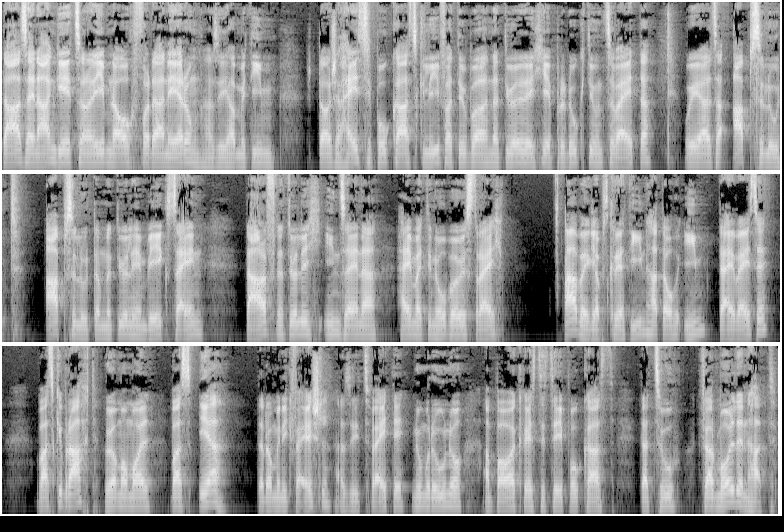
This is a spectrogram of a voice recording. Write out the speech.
Dasein angeht, sondern eben auch vor der Ernährung. Also ich habe mit ihm da schon heiße Podcasts geliefert über natürliche Produkte und so weiter, wo er also absolut, absolut am natürlichen Weg sein darf, natürlich in seiner Heimat in Oberösterreich. Aber ich glaube, das Kreatin hat auch ihm teilweise was gebracht. Hören wir mal, was er, der Dominik Feischl, also die zweite Nummer uno am PowerQuest CC Podcast, dazu vermolden hat.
